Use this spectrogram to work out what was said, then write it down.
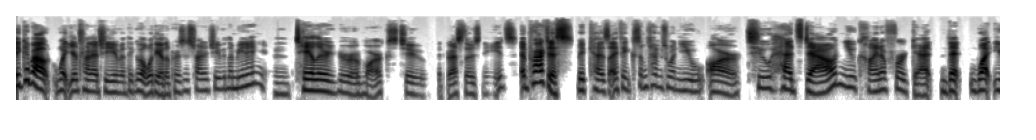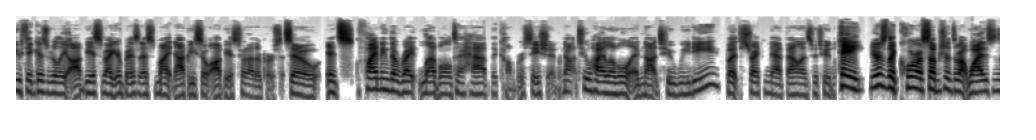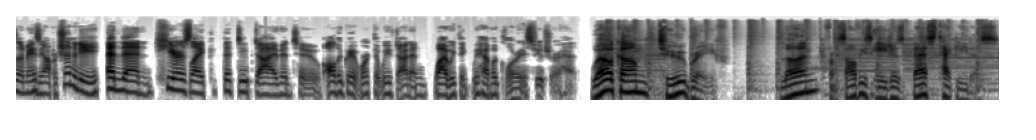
think about what you're trying to achieve and think about what the other person's trying to achieve in the meeting and tailor your remarks to address those needs and practice because I think sometimes when you are two heads down, you kind of forget that what you think is really obvious about your business might not be so obvious to another person. So it's finding the right level to have the conversation, not too high level and not too weedy, but striking that balance between, hey, here's the core assumptions about why this is an amazing opportunity. And then here's like the deep dive into all the great work that we've done and why we think we have a glorious future ahead. Welcome to Brave. Learn from Southeast Asia's best tech leaders.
